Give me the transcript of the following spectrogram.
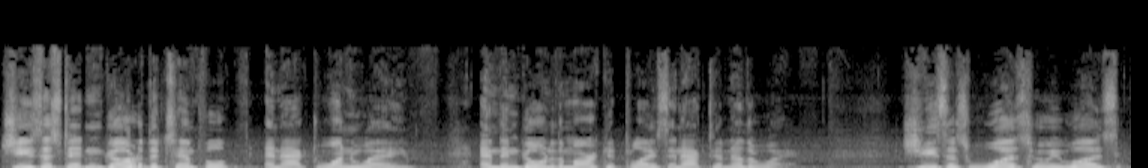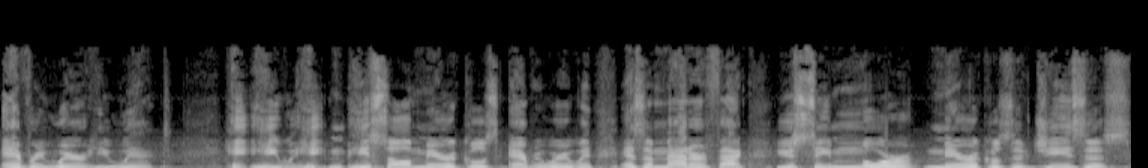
Jesus didn't go to the temple and act one way and then go into the marketplace and act another way. Jesus was who he was everywhere he went. He, he, he, he saw miracles everywhere he went. As a matter of fact, you see more miracles of Jesus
